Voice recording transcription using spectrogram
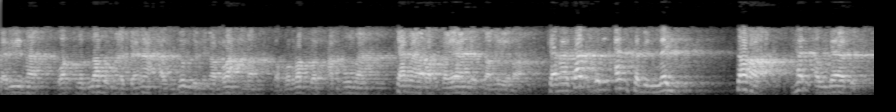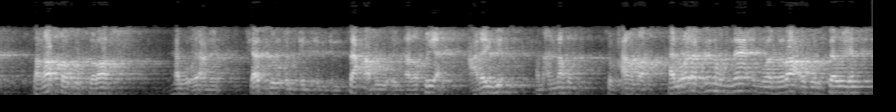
كريما واخفض لهما جناح الذل من الرحمة وقل رب ارحمهما كما ربياني صغيرا. كما تدخل أنت بالليل ترى هل أولادك تغطوا بالفراش؟ هل هو يعني شدوا سحبوا الأغطية عليهم أم أنهم سبحان الله. هل ولد منهم نائم وذراعه ملتوية؟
